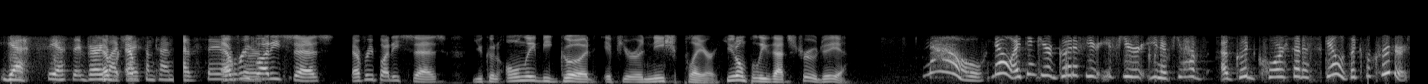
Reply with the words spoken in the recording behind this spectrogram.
Yes, yes, very Every- much. ev- I sometimes have sales. or- Everybody says everybody says you can only be good if you're a niche player. You don't believe that's true, do you? No, no. I think you're good if you're if you're you know if you have a good core set of skills like recruiters,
